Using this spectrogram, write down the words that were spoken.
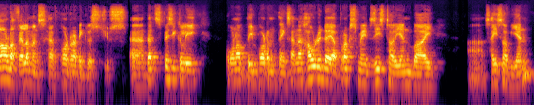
lot of elements have quadratic residues uh, that's basically one of the important things and how did i approximate z star n by uh, size of n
